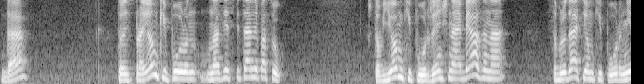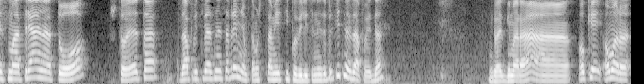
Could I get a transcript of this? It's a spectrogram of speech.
Да? То есть про Йом-Кипур у нас есть специальный посук, что в Йом-Кипур женщина обязана соблюдать Йом-Кипур, несмотря на то, что это заповедь, связанная со временем, потому что там есть и повелительная, и запретительная заповедь, да? Говорит Гимара, «А, окей, омар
